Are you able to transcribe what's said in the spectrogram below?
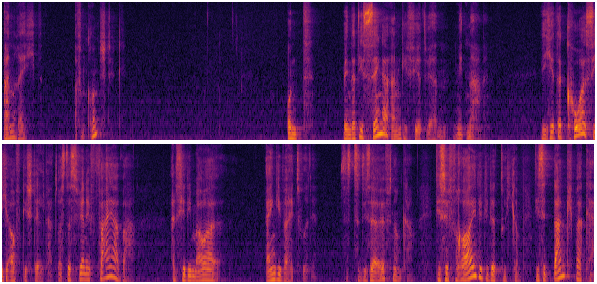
Anrecht auf ein Grundstück. Und wenn da die Sänger angeführt werden mit Namen, wie hier der Chor sich aufgestellt hat, was das für eine Feier war, als hier die Mauer eingeweiht wurde, dass es zu dieser Eröffnung kam diese Freude, die da durchkommt, diese Dankbarkeit,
